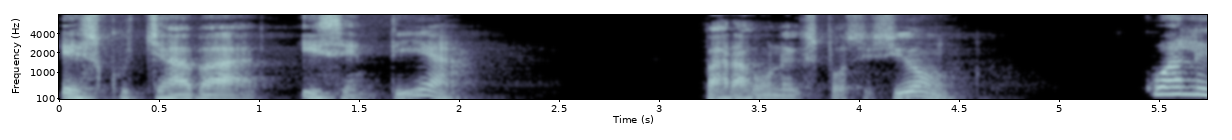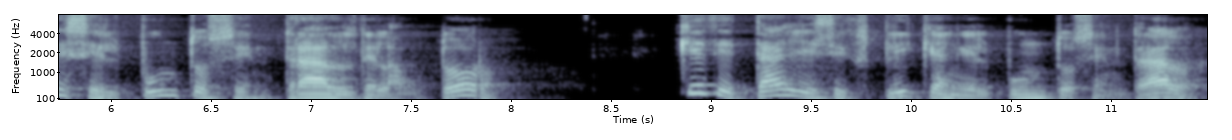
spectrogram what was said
escuchaba y sentía? Para una exposición, ¿cuál es el punto central del autor? ¿Qué detalles explican el punto central?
